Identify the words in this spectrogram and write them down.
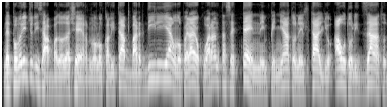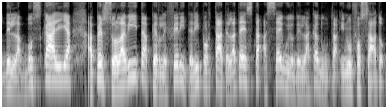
Nel pomeriggio di sabato ad Acerno, località Bardiglia, un operaio 47enne impegnato nel taglio autorizzato della boscaglia ha perso la vita per le ferite riportate alla testa a seguito della caduta in un fossato.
